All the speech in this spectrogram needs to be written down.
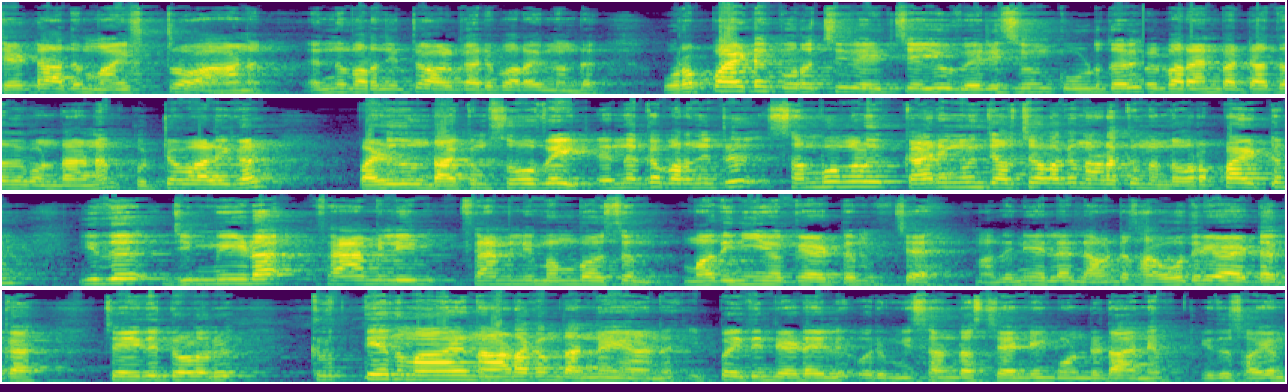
ചേട്ടാ അത് മൈസ്ട്രോ ആണ് എന്ന് പറഞ്ഞിട്ട് ആൾക്കാർ പറയുന്നുണ്ട്. ഉറപ്പായിട്ടും കുറച്ച് വെയിറ്റ് ചെയ്യൂ. വെരി സൂൺ കൂടുതൽ പറയാൻ പറ്റാത്തത് കൊണ്ടാണ് കുറ്റവാളികൾ പഴുതുണ്ടാക്കും. സോ വെയിറ്റ് എന്നൊക്കെ പറഞ്ഞിട്ട് സംഭവങ്ങൾ കാര്യങ്ങളും ചർച്ചകളൊക്കെ നടക്കുന്നുണ്ട്. ഉറപ്പായിട്ടും ഇത് ജിമ്മിയുടെ ഫാമിലിയും ഫാമിലി മെമ്പേഴ്സും മദിനിയൊക്കെ ആയിട്ടും ചേ മദിനിയല്ലല്ല അവന്റെ സഹോദരിയായിട്ടൊക്കെ ചെയ്തിട്ടുള്ളൊരു കൃത്യമായ നാടകം തന്നെയാണ്. ഇപ്പൊ ഇതിന്റെ ഇടയിൽ ഒരു മിസ്അണ്ടർസ്റ്റാൻഡിങ് കൊണ്ടിടാനും ഇത് സ്വയം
